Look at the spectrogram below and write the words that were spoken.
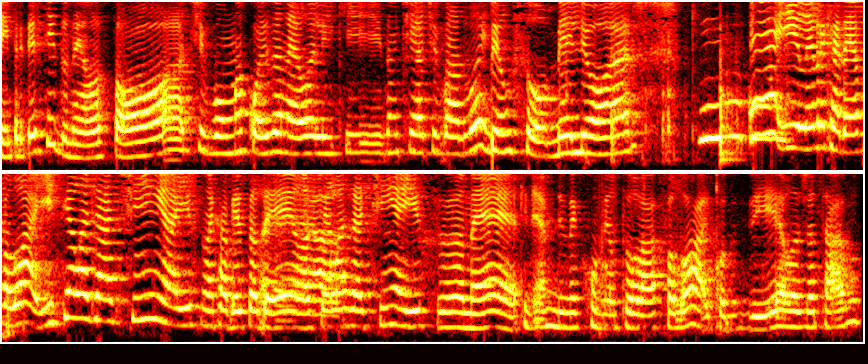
sempre ter sido, né? Ela só ativou uma coisa nela ali que não tinha ativado antes. Pensou, melhor. É, e lembra que a Deia falou, ah, e se ela já tinha isso na cabeça dela, se ela já tinha isso, né? Que nem a menina que comentou lá, falou, ah, quando vê, ela já tava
